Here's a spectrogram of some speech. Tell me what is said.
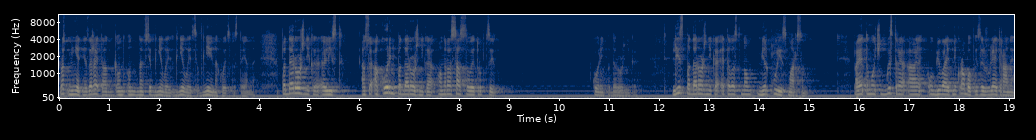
Просто, нет, не раздражает, а он, он на все гневает, гневается, в гневе находится постоянно. Подорожник э, лист, а, а корень подорожника, он рассасывает рубцы. Корень подорожника. Лист подорожника это в основном Меркурий с Марсом. Поэтому очень быстро а, убивает микробов и заживляет раны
